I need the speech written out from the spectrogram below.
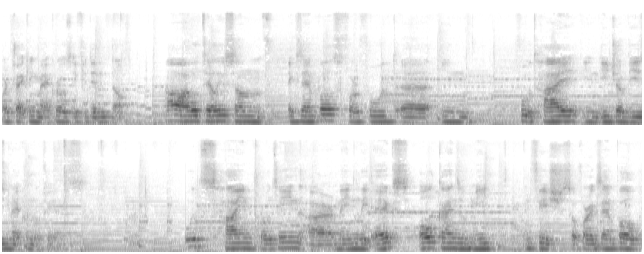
or tracking macros if you didn't know now I will tell you some examples for food uh, in food high in each of these macronutrients Foods high in protein are mainly eggs, all kinds of meat, and fish. So, for example,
